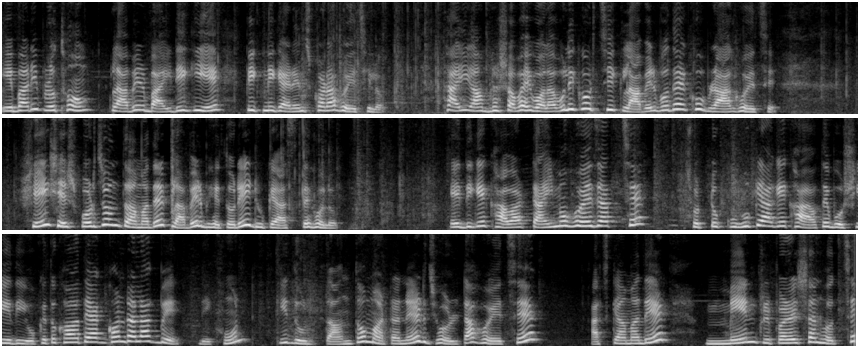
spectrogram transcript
এবারই প্রথম ক্লাবের বাইরে গিয়ে পিকনিক অ্যারেঞ্জ করা হয়েছিল। তাই আমরা সবাই বলা বলি করছি, ক্লাবের বোধহয় খুব রাগ হয়েছে। সেই শেষ পর্যন্ত আমাদের ক্লাবের ভেতরেই ঢুকে আসতে হলো। এদিকে খাওয়ার টাইমও হয়ে যাচ্ছে। ছোট্ট কুহুকে আগে খাওয়াতে বসিয়ে দিই। ওকে তো খাওয়াতে এক ঘণ্টা লাগবে। দেখুন কি দুর্দান্ত মাটনের ঝোলটা হয়েছে। আজকে আমাদের মেন প্রিপারেশন হচ্ছে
